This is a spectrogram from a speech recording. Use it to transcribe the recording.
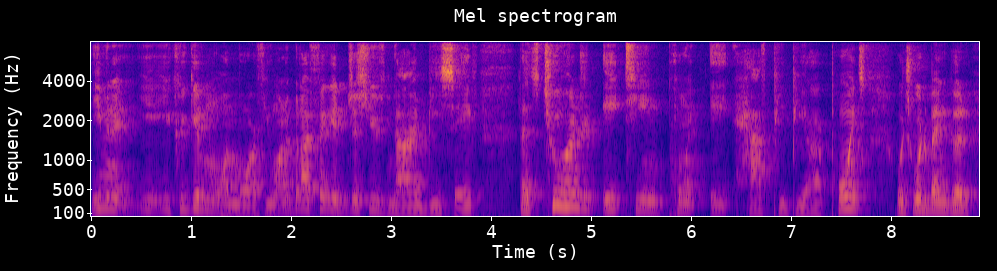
Even you, you could give him one more if you wanted, but I figured just use nine, be safe. That's 218.8 half PPR points, which would have been good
